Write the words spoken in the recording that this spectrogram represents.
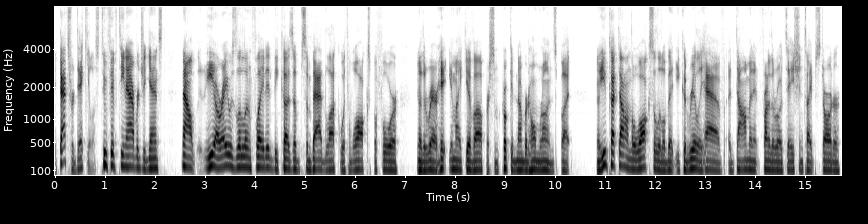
Like that's ridiculous. 215 average against. Now, the ERA was a little inflated because of some bad luck with walks before, you know, the rare hit you might give up or some crooked numbered home runs, but you know, you cut down on the walks a little bit, you could really have a dominant front of the rotation type starter.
